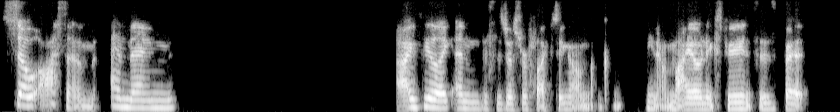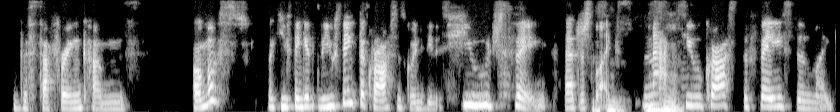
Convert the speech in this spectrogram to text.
so awesome. And then I feel like, and this is just reflecting on, you know, my own experiences, but the suffering comes almost like you think it you think the cross is going to be this huge thing that just like mm-hmm. smacks mm-hmm. you across the face and like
